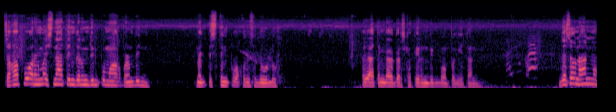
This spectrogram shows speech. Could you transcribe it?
Tsaka po aring mais natin, ganun din po mga kaparambin. Nagtesting po ako sa dulo. Ay ating gagaras katirin din po ang pagitan. Diyan sa unahan mo.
